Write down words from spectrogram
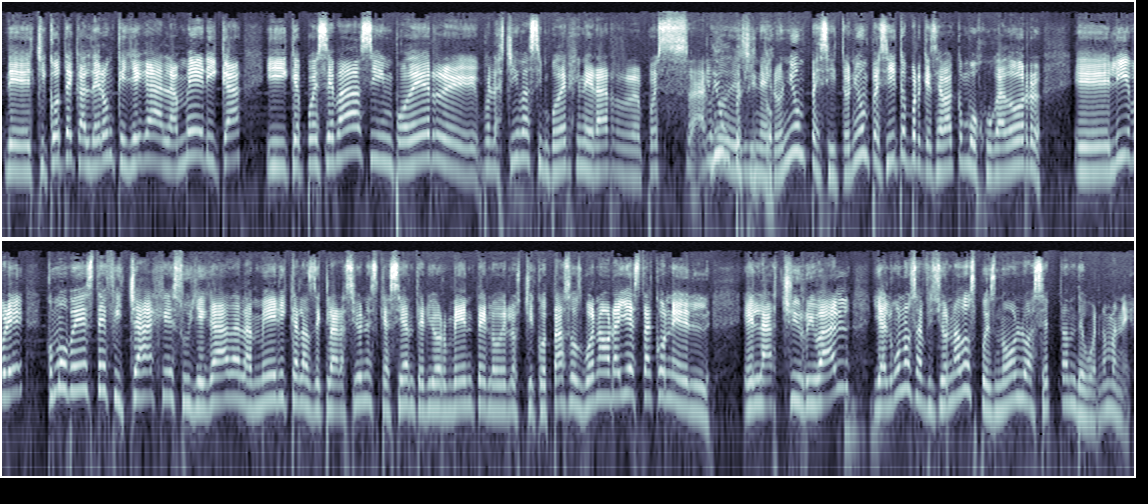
de Chicote Calderón que llega a la América y que pues se va sin poder, eh, pues las chivas sin poder generar pues algo de dinero, ni un pesito, ni un pesito porque se va como jugador eh, libre. ¿Cómo ve este fichaje, su llegada a la América, las declaraciones que hacía anteriormente, lo de los chicotazos? Bueno, ahora ya está con el, el archirrival y algunos aficionados pues no lo aceptan de buena manera.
